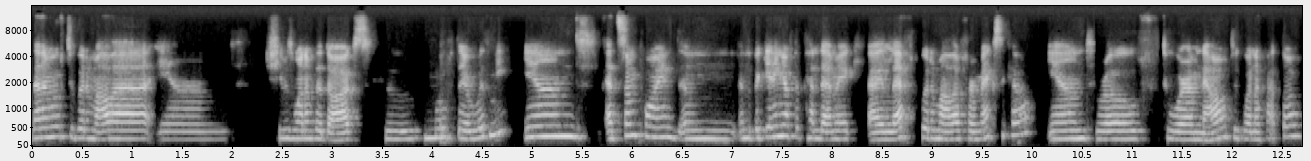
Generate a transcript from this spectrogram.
then i moved to guatemala and she was one of the dogs who moved there with me and at some point in, in the beginning of the pandemic i left guatemala for mexico and drove to where i'm now to guanajuato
